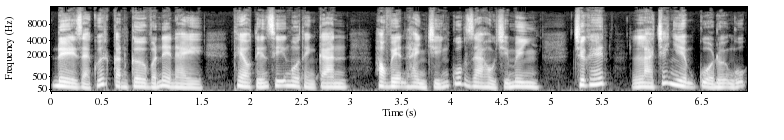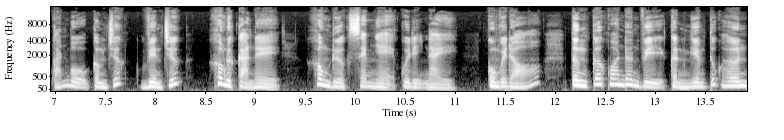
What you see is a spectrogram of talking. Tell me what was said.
để giải quyết căn cơ vấn đề này, theo tiến sĩ Ngô Thành Can, Học viện Hành chính Quốc gia Hồ Chí Minh, trước hết là trách nhiệm của đội ngũ cán bộ công chức, viên chức không được cả nể, không được xem nhẹ quy định này. Cùng với đó, từng cơ quan đơn vị cần nghiêm túc hơn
